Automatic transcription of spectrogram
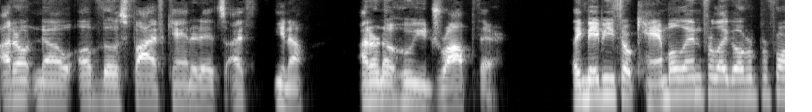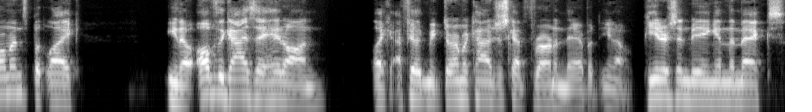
I don't know of those five candidates. I you know, I don't know who you drop there. Like maybe you throw Campbell in for like overperformance, but like, you know, of the guys they hit on, like I feel like McDermott kind of just got thrown in there, but you know, Pederson being in the mix,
